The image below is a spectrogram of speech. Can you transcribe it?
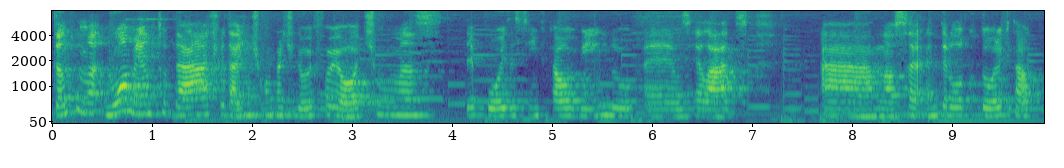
tanto no momento da atividade a gente compartilhou e foi ótimo, mas depois, assim, ficar ouvindo é, os relatos, a nossa interlocutora que estava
